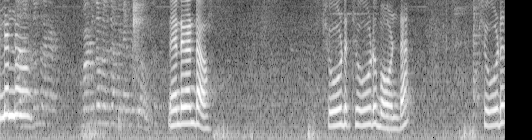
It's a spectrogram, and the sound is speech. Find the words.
ഇല്ലല്ലോ. വേണ്ട കണ്ടോ ചൂട് ചൂട് ബോണ്ട. ചൂട്.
